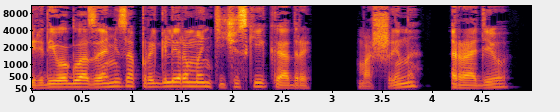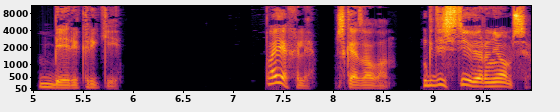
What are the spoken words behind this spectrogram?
Перед его глазами запрыгали романтические кадры. Машина, радио, берег реки. «Поехали», — сказал он. «К десяти вернемся.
